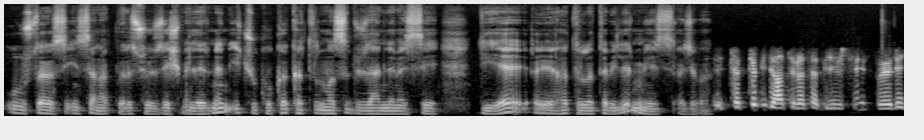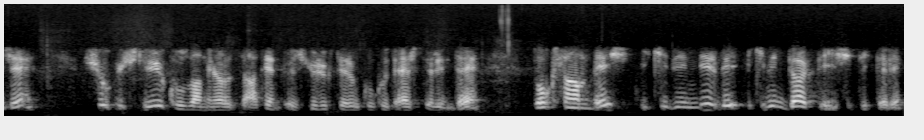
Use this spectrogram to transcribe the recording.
uluslararası insan hakları sözleşmelerinin iç hukuka katılması düzenlemesi diye e, hatırlatabilir miyiz acaba? E, tabii, tabii de hatırlatabilirsiniz. Böylece şu üçlüyü kullanıyoruz zaten özgürlükleri hukuku derslerinde. 95, 2001 ve 2004 değişiklikleri.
